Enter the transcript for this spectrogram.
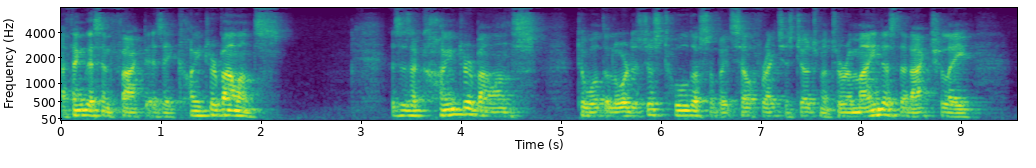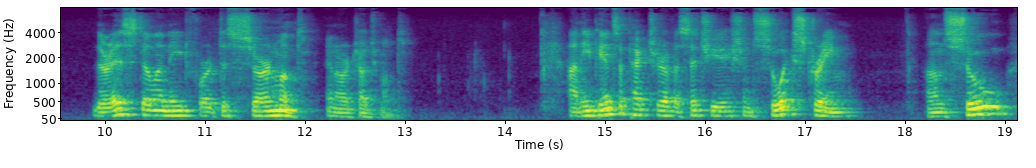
I think this, in fact, is a counterbalance. This is a counterbalance to what the Lord has just told us about self righteous judgment, to remind us that actually there is still a need for discernment in our judgment. And he paints a picture of a situation so extreme and so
